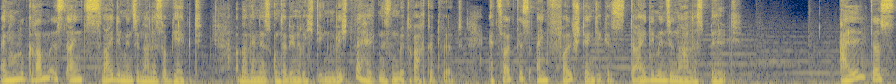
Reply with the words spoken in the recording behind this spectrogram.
Ein Hologramm ist ein zweidimensionales Objekt, aber wenn es unter den richtigen Lichtverhältnissen betrachtet wird, erzeugt es ein vollständiges dreidimensionales Bild. All das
